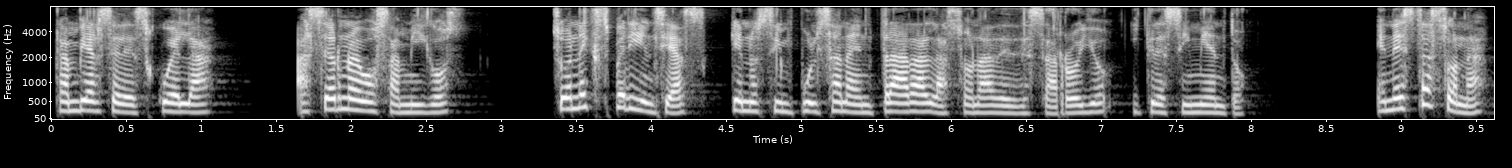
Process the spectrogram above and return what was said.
cambiarse de escuela, hacer nuevos amigos, son experiencias que nos impulsan a entrar a la zona de desarrollo y crecimiento. En esta zona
